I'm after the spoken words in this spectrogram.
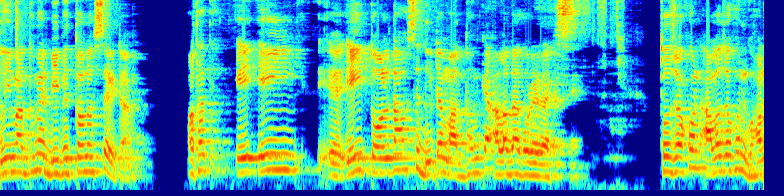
দুই মাধ্যমের বিভেদ তল হচ্ছে এটা। অর্থাৎ এই এই এই তলটা হচ্ছে দুইটা মাধ্যমকে আলাদা করে রাখছে। তো যখন আলো যখন ঘন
